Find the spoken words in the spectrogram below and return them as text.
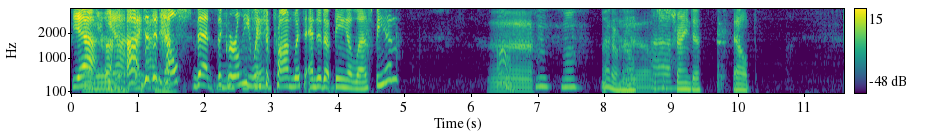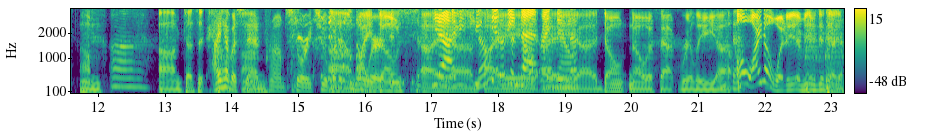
Yeah, Oh, yeah. uh, does it help that's- that the girl he went to prom with ended up being a lesbian? Uh, I don't know. I was just trying to help. um, Uh, um, does it? I have a sad Um, prom story too, but it's um, nowhere. I don't. it's- I, Yeah, I mean, uh, you No, it doesn't I, help right I, now. uh, don't know if that really. Uh, Okay. Oh, I know what. yeah, yeah, yeah.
